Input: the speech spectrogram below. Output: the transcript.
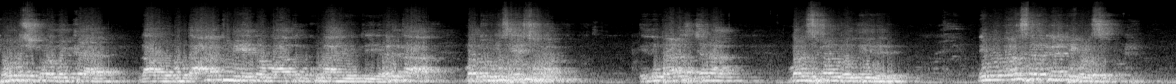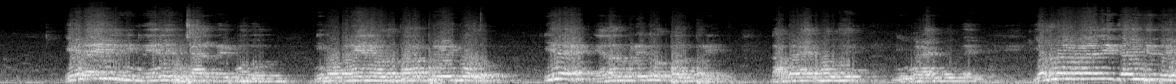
ತೋರಿಸಿಕೊಳ್ಳೋದಕ್ಕೆ ನಾವು ಒಂದು ಆಗ್ತೀವಿ ಅನ್ನೋ ಮಾತನ್ನು ಕೂಡ ಇವತ್ತು ಹೇಳ್ತಾ ಮತ್ತು ವಿಶೇಷವಾಗಿ ಇಲ್ಲಿ ಬಹಳಷ್ಟು ಜನ ಮನಸ್ಸುಗಳು ಬಂದಿದೆ ನಿಮ್ಮ ಮನಸ್ಸನ್ನು ಗಟ್ಟಿಗೊಳಿಸಿ. ಏನೇ ಇರಲಿ ನಿಮ್ಗೆ ಏನೇ ವಿಚಾರ ಇರ್ಬೋದು, ನಿಮ್ಮ ಮನೆಯಲ್ಲಿ ಒಂದು ಪರಂಪರೆ ಇರ್ಬೋದು. ಇದೆ, ಎಲ್ಲರ ಮನೆಯಲ್ಲಿ ಒಂದು ಪರಂಪರೆ. ನಮ್ಮ ಮನೆ ಆಗ್ಬೋದು, ನಿಮ್ಮ ಮನೆ ಆಗ್ಬೋದು. ಎಲ್ಲರ ಮನೆಯಲ್ಲಿ ಜಯಿತಿದ್ದೆ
